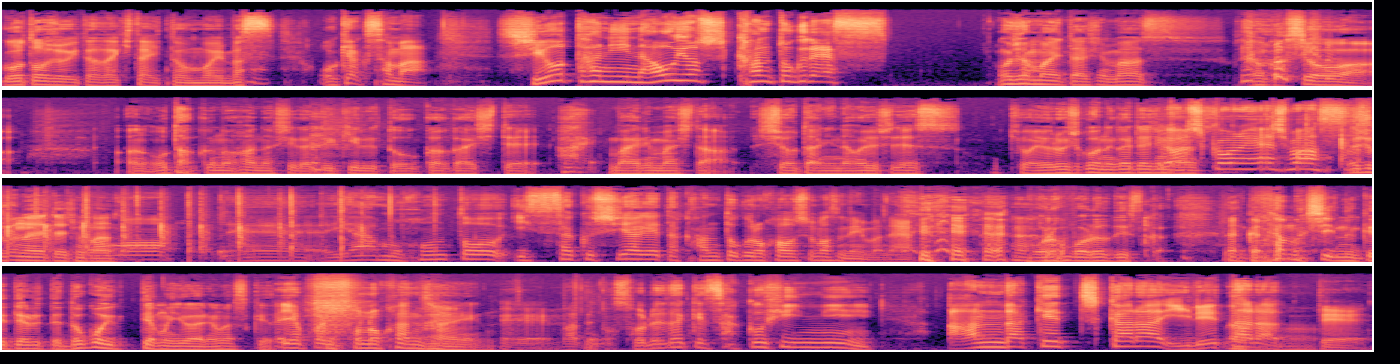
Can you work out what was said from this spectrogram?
ご登場いただきたいと思います。お客様塩谷直義監督です。お邪魔いたします。なんか今日は、あの、オタクの話ができるとお伺いしてはい、参りました。塩谷直義です。今日はよろしくお願いいたします。よろしくお願いしますよろしくお願いいたしますえーいやもう本当一作仕上げた監督の顔してますね今ね ボロボロですか？なんか魂抜けてるってどこ行っても言われますけど。やっぱりその感じ、はいえーまあ、でもそれだけ作品にあんだけ力入れたらって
